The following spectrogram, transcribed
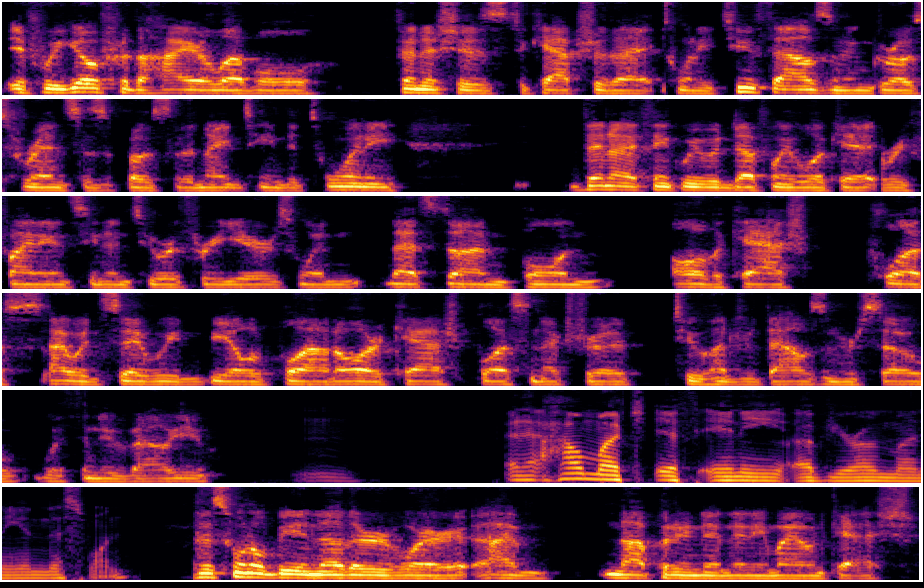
If we go for the higher level finishes to capture that 22,000 in gross rents as opposed to the 19 to 20, then I think we would definitely look at refinancing in two or three years when that's done, pulling all the cash plus I would say we'd be able to pull out all our cash plus an extra 200,000 or so with the new value. Mm. And how much if any of your own money in this one? This one will be another where I'm not putting in any of my own cash.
